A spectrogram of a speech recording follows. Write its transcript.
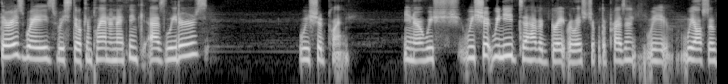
there is ways we still can plan, and I think as leaders, we should plan. You know, we sh- we should we need to have a great relationship with the present. We we also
